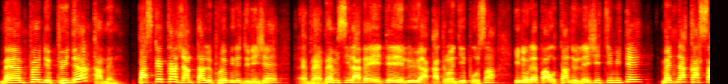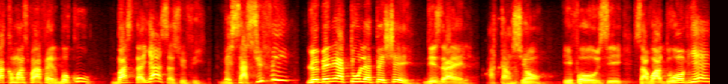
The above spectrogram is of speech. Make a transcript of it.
Mais un peu de pudeur quand même. Parce que quand j'entends le Premier ministre du Niger, eh ben, même s'il avait été élu à 90%, il n'aurait pas autant de légitimité. Maintenant, quand ça commence par faire beaucoup, basta, ya, ça suffit. Mais ça suffit. Le Bénin a tous les péchés d'Israël. Attention, il faut aussi savoir d'où on vient.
